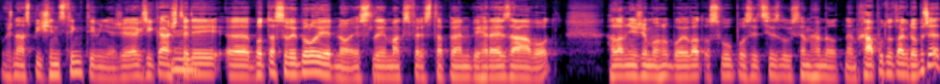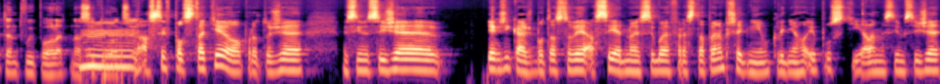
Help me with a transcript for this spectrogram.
Možná spíš instinktivně, že jak říkáš hmm. tedy, eh, Bottasovi bylo jedno, jestli Max Verstappen vyhraje závod, hlavně, že mohl bojovat o svou pozici s Lewisem Hamiltonem. Chápu to tak dobře, ten tvůj pohled na situaci? Hmm, asi v podstatě jo, protože myslím si, že jak říkáš, Bottasovi je asi jedno, jestli bude Verstappen před ním, klidně ho i pustí, ale myslím si, že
